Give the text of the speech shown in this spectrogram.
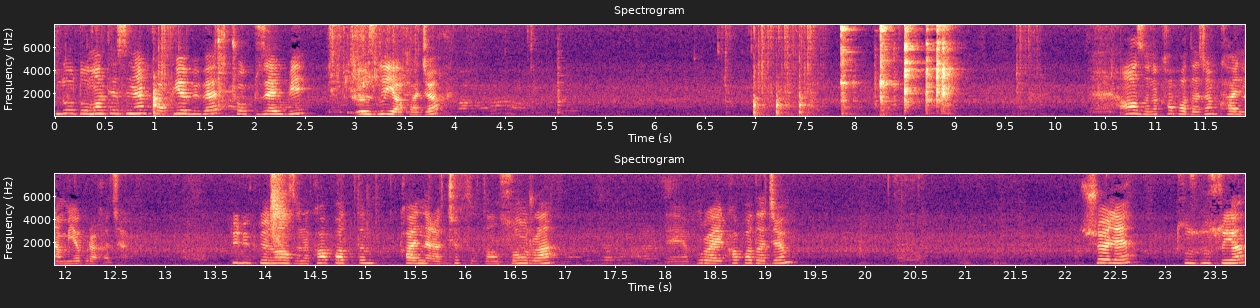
Şimdi o domatesine kapya biber çok güzel bir özlü yapacak. Ağzını kapatacağım, kaynamaya bırakacağım. Düdüklüğün ağzını kapattım. Kaynara çıktıktan sonra e, burayı kapatacağım. Şöyle tuzlu suya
